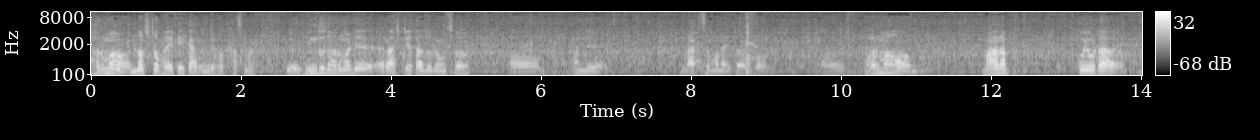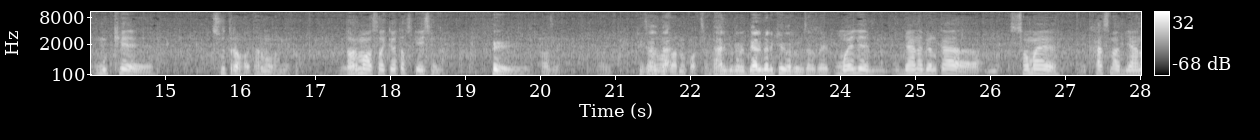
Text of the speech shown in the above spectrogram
धर्म नष्ट भएकै कारणले हो। खासमा यो हिन्दू धर्मले राष्ट्रियता जोगाउँछ भन्ने लाग्छ मलाई त। अब धर्म मानवको एउटा मुख्य सूत्र हो धर्म भनेको। धर्म सक्यो त केही छैन। हजुर। गर्नुपर्छ। बिहान के गर्नुहुन्छ मैले बिहान बेलुका समय खासमा बिहान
